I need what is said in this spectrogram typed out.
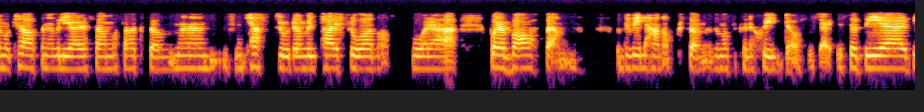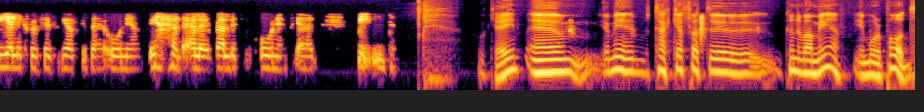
Demokraterna vill göra samma sak som, som Castro. De vill ta ifrån oss våra, våra vapen. Och det vill han också, men vi måste kunna skydda oss. Och så så det, det är liksom, jag ska säga, onyanserad, eller väldigt onyanserad bild. Okej, eh, jag vill tacka för att du kunde vara med i vår podd.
